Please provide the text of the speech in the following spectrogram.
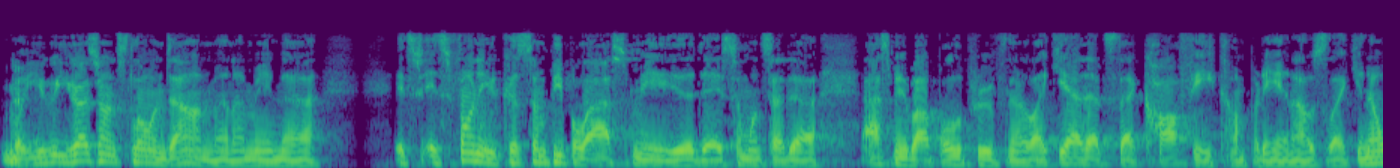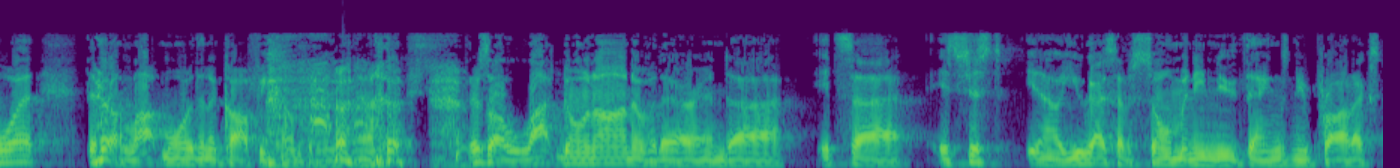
Well, you, you guys aren't slowing down, man. I mean, uh, it's it's funny because some people asked me the other day. Someone said, uh, asked me about Bulletproof, and they're like, "Yeah, that's that coffee company." And I was like, you know what? They're a lot more than a coffee company. There's a lot going on over there, and uh, it's uh, it's just you know, you guys have so many new things, new products,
